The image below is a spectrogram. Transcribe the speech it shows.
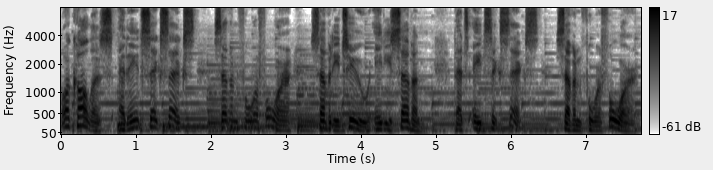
Or call us at 866 744 7287. That's 866 744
